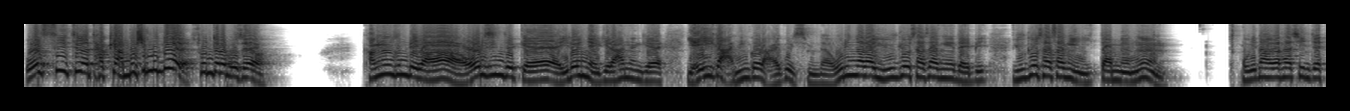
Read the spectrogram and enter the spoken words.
월스트리트 다큐 안 보신 분들 손들어 보세요. 강남선비가 어르신들께 이런 얘기를 하는 게 예의가 아닌 걸 알고 있습니다. 우리나라 유교 사상에 대비 유교 사상이 있다면은 우리나라가 사실 이제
